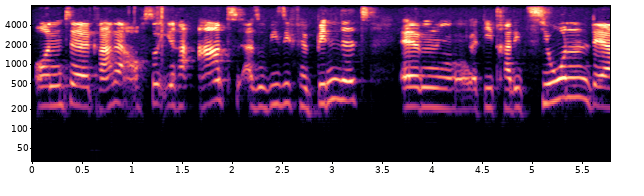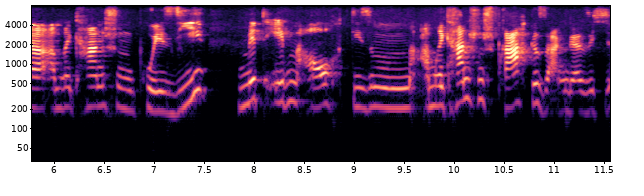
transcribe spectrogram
Und äh, gerade auch so ihre Art, also wie sie verbindet ähm, die Tradition der amerikanischen Poesie mit eben auch diesem amerikanischen Sprachgesang, der sich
